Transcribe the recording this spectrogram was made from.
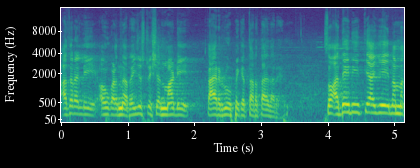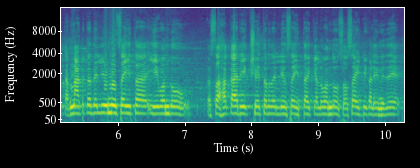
ಅದರಲ್ಲಿ ಅವುಗಳನ್ನು ರಿಜಿಸ್ಟ್ರೇಷನ್ ಮಾಡಿ ಕಾರ್ಯರೂಪಕ್ಕೆ ತರ್ತಾ ಇದ್ದಾರೆ. ಸೊ ಅದೇ ರೀತಿಯಾಗಿ ನಮ್ಮ ಕರ್ನಾಟಕದಲ್ಲಿಯೂ ಸಹಿತ ಈ ಒಂದು ಸಹಕಾರಿ ಕ್ಷೇತ್ರದಲ್ಲಿಯೂ ಸಹಿತ ಕೆಲವೊಂದು ಸೊಸೈಟಿಗಳೇನಿದೆ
